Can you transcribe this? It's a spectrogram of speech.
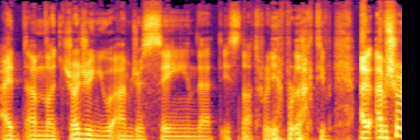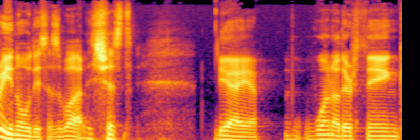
I, I'm not judging you. I'm just saying that it's not really productive. I, I'm sure you know this as well. It's just Yeah, yeah. One other thing,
